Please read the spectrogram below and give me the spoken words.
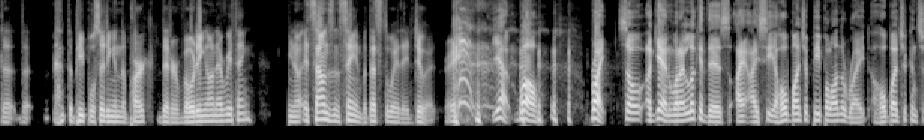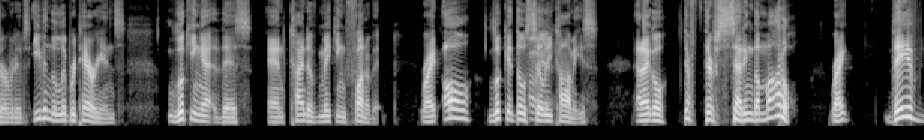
the the the people sitting in the park that are voting on everything? You know, it sounds insane, but that's the way they do it, right? yeah. Well, Right. So again, when I look at this, I, I, see a whole bunch of people on the right, a whole bunch of conservatives, even the libertarians, looking at this and kind of making fun of it. Right? Oh, look at those oh, silly yeah. commies, and I go, they're they're setting the model, right? They've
